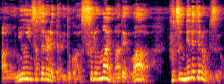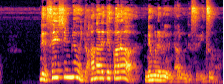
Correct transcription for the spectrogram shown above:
あの、入院させられたりとかする前までは、普通に寝れてるんですよ。で、精神病院と離れてから眠れるようになるんですよ、いつも。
